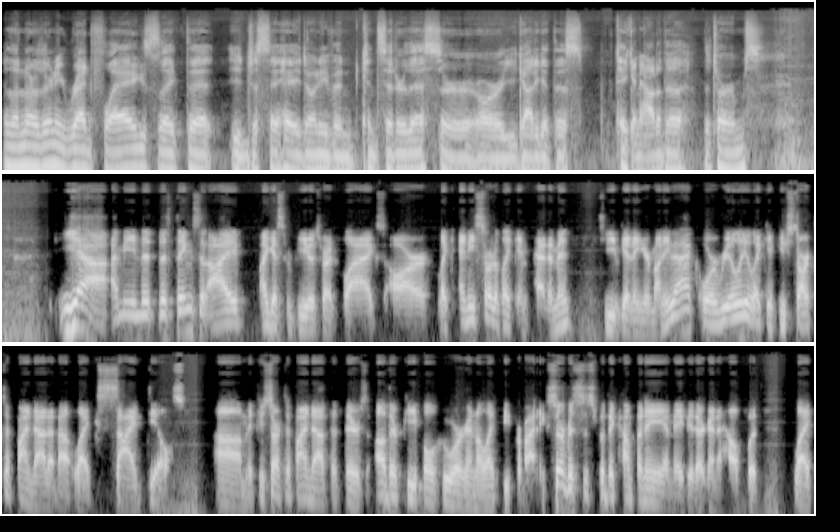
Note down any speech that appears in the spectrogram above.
And then, are there any red flags like that? You just say, "Hey, don't even consider this," or or you got to get this taken out of the the terms. Yeah, I mean the, the things that I I guess would as red flags are like any sort of like impediment to you getting your money back, or really like if you start to find out about like side deals. Um, if you start to find out that there's other people who are going to like be providing services for the company and maybe they're going to help with like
